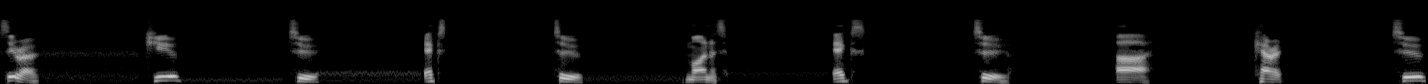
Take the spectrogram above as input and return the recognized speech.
0 q 2 x 2 minus x 2 r caret 2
